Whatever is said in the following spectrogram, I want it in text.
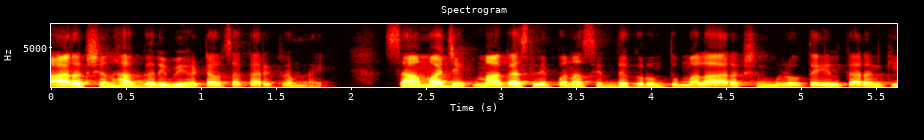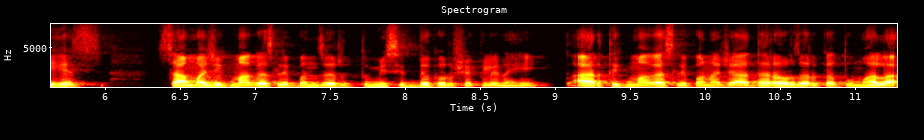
आरक्षण हा गरिबी हटावचा कार्यक्रम नाही. सामाजिक मागासलेपणा सिद्ध करून तुम्हाला आरक्षण मिळवता येईल कारण की हे सामाजिक मागासलेपण जर तुम्ही सिद्ध करू शकले नाही आर्थिक मागासलेपणाच्या आधारावर जर का तुम्हाला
